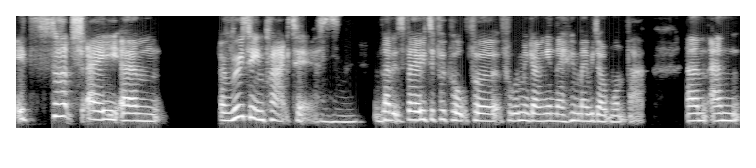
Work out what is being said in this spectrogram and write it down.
it's such a um, a routine practice mm-hmm. that it's very difficult for for women going in there who maybe don't want that. Um, and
